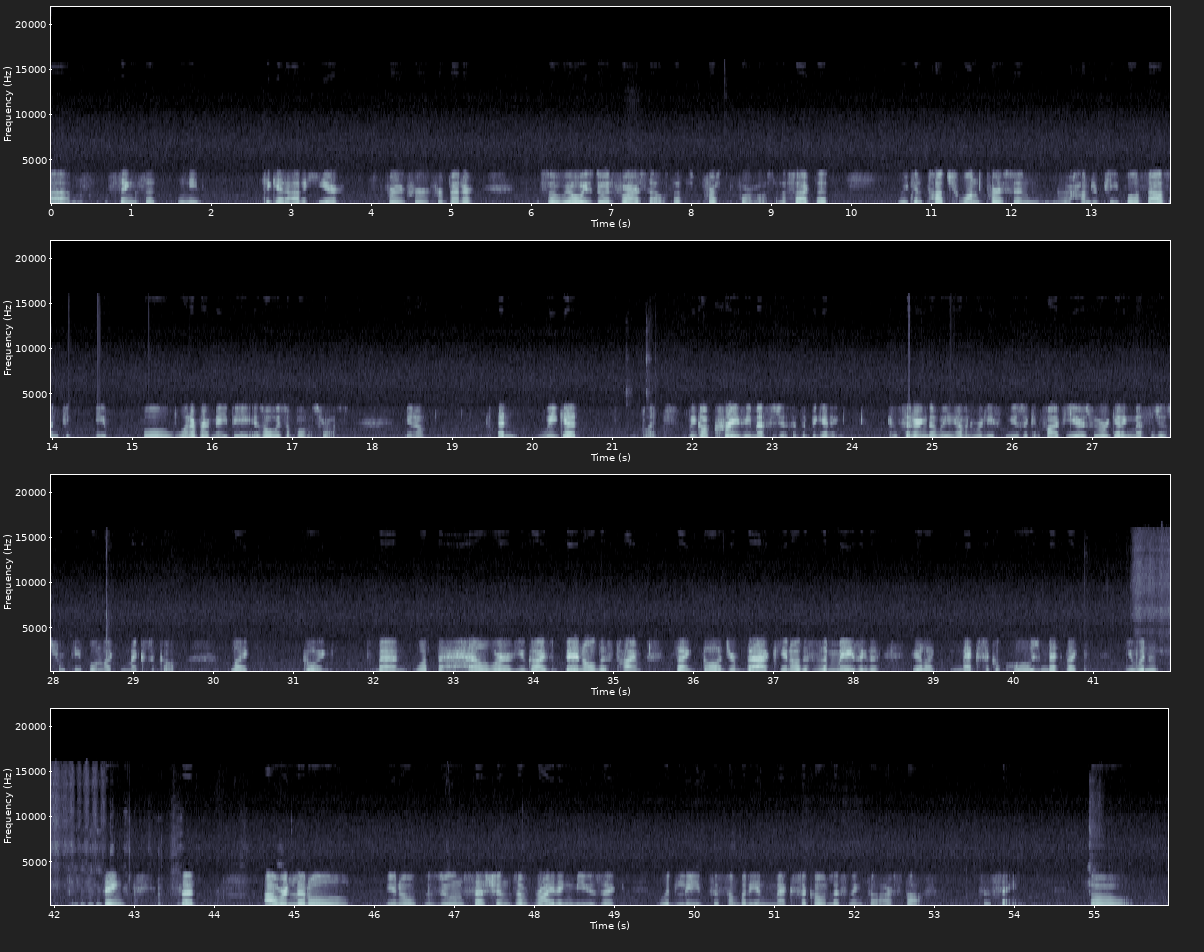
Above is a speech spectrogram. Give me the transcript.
um, things that need to get out of here for, for, for better. So we always do it for ourselves. That's first and foremost. And the fact that we can touch one person, hundred people, a thousand people, whatever it may be, is always a bonus for us. You know, and we get like we got crazy messages at the beginning, considering that we haven't released music in five years. We were getting messages from people in like Mexico, like going, man, what the hell? Where have you guys been all this time? Thank God you're back. You know, this is amazing. That you're like Mexico. Who's met? Like, you wouldn't think that our little, you know, Zoom sessions of writing music would lead to somebody in Mexico listening to our stuff. It's insane. So,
